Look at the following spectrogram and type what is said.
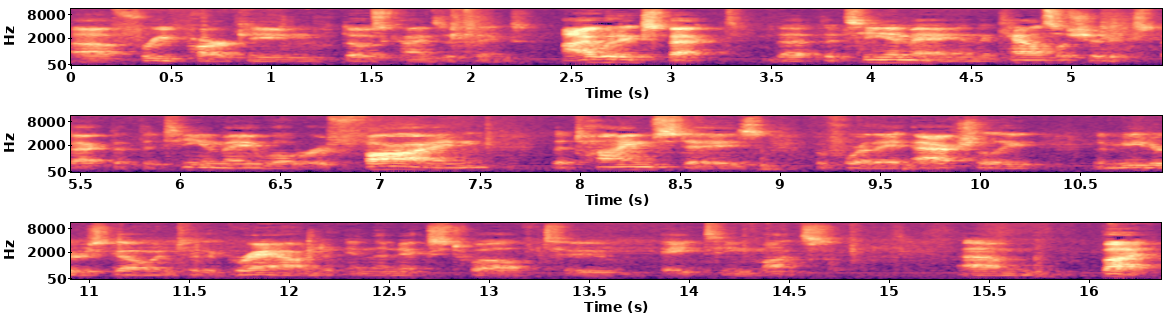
uh, free parking, those kinds of things. I would expect that the TMA, and the council should expect that the TMA will refine the time stays before they actually, the meters go into the ground in the next 12 to 18 months. Um, but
